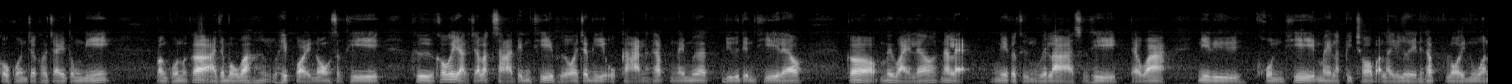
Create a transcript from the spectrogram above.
ก็ควรจะเข้าใจตรงนี้ บางคนก็อาจจะบอกว่าให้ปล่อยน้องสักที คือเขาก็อยากจะรักษาเต็มที่เผื่อว่าจะมีโอกาสนะครับในเมื่อยื้อเต็มที่แล้ว ก็ไม่ไหวแล้วนั่นแหละ นี่ก็ถึงเวลาสักที แต่ว่านี่คือคนที่ไม่รับผิดชอบอะไรเลยนะครับลอยนวล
